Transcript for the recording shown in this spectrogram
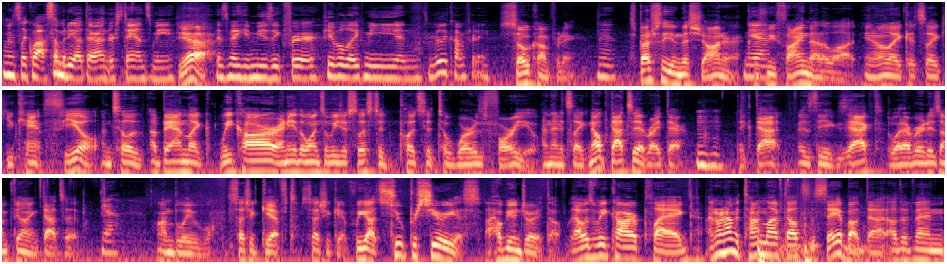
And it's like wow, somebody out there understands me. Yeah. Is making music for people like me, and it's really comforting. so comforting. Yeah. Especially in this genre, because Yeah. we find that a lot. You know, like it's like you can't feel until a band like We Car or any of the ones that we just listed puts it to words for you, and then it's like, nope, that's it right there. Mm-hmm. Like that is the exact whatever it is I'm feeling. That's it. Yeah. Unbelievable. Such a gift. Such a gift. We got super serious. I hope you enjoyed it though. That was We Car Plagued. I don't have a ton left else to say about that other than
